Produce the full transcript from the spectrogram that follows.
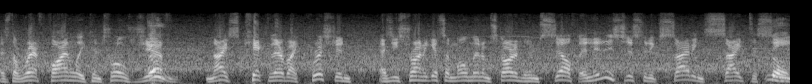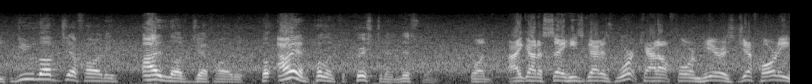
As the ref finally controls Jeff. Ooh. Nice kick there by Christian as he's trying to get some momentum started himself. And it is just an exciting sight to see. Look, you love Jeff Hardy. I love Jeff Hardy. But I am pulling for Christian in this one. Well, I got to say, he's got his work cut out for him here as Jeff Hardy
